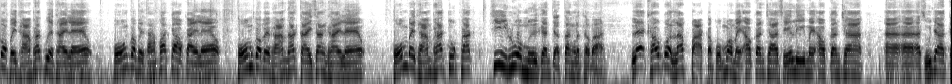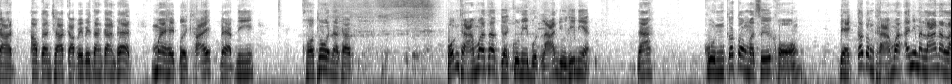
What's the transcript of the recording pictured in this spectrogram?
ก็ไปถามพักเพื่อไทยแล้ว ผมก็ไปถามพักก้าวไกลแล้ว ผมก็ไปถามพักไทยสร้างไทยแล้ว ผมไปถามพักทุกพักที่ร่วมมือกันจัดตั้งรัฐบาล และเขาก็รับปากกับผมว่าไม่เอากัญชาเสรีไม่เอากัญชาอ่าอ่าอ่าสูญญากาศ เอากัญชากลับไปเป็นทางการแพทย์ ไม่ให้เปิดขายแบบนี้ ขอโทษนะครับ ผมถามว่าถ้าเกิดคุณมีบุตรหลานอยู่ที่เนี่ยนะ คุณก็ต้องมาซื้อของ เด็กก็ต้องถามว่าไอ้นี่มันร้านอะไร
